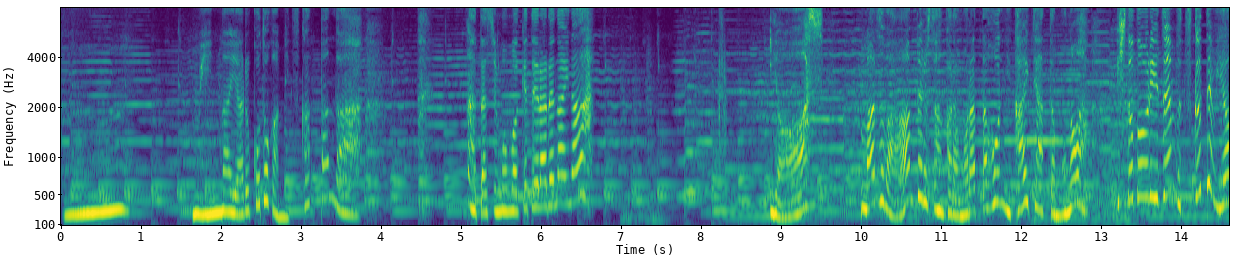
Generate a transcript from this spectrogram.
ふん。みんなやることが見つかったんだ。私も負けてられないな。よーしまずはアンペルさんからもらった本に書いてあったものを一通り全部作ってみよ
